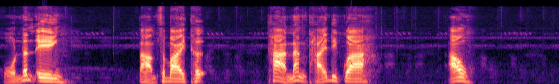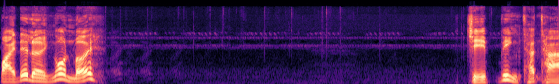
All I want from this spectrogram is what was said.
โหนนั่นเอง ตามสบายเถอะ ข้านั่งถ่ายดีกว่า เอา ไปได้เลยโง่นเหม จีบวิ่งช้า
